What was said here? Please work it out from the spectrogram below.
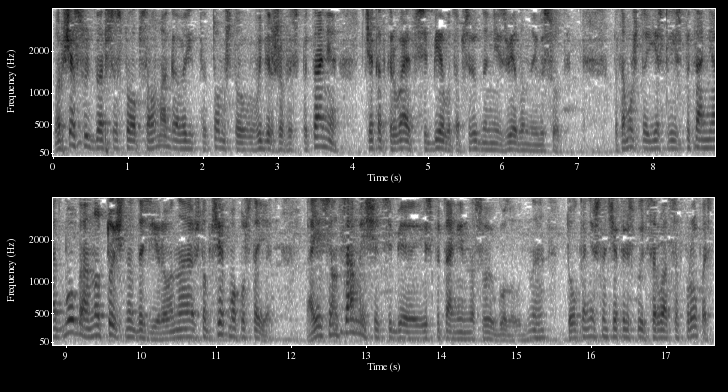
Вообще суть 26-го псалма говорит о том, что выдержав испытание, человек открывает в себе вот абсолютно неизведанные высоты. Потому что если испытание от Бога, оно точно дозировано, чтобы человек мог устоять. А если он сам ищет себе испытаний на свою голову, то, конечно, человек рискует сорваться в пропасть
